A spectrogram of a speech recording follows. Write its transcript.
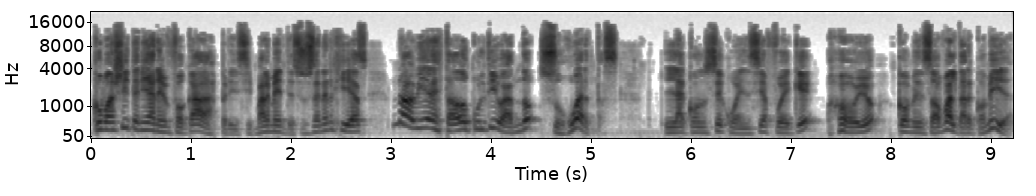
Como allí tenían enfocadas principalmente sus energías, no habían estado cultivando sus huertas. La consecuencia fue que, obvio, comenzó a faltar comida.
